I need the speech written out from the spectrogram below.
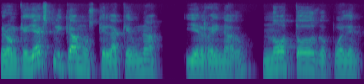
Pero aunque ya explicamos que la queuna y el reinado, no todos lo pueden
